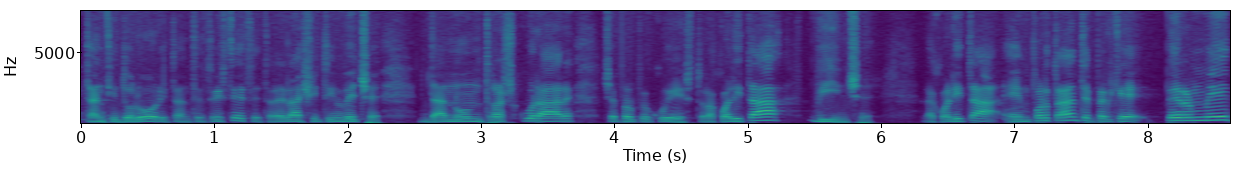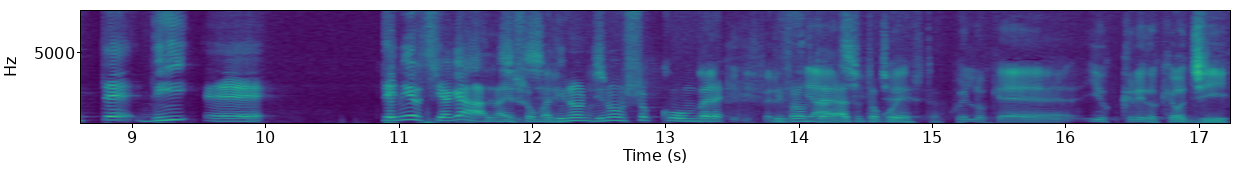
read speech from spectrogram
tanti dolori, tante tristezze, tra i lasciti invece da non trascurare c'è proprio questo, la qualità vince. La qualità è importante perché permette di eh, tenersi a galla, sì, insomma, sì, di, non, di, non, soccombere di fronte a tutto cioè, questo. Quello che io credo che oggi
